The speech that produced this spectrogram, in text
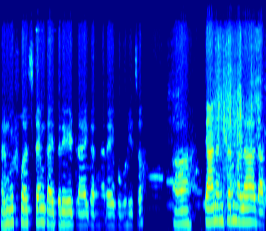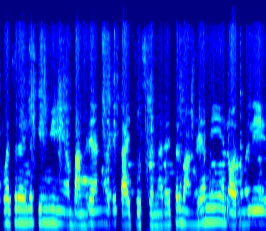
कारण मी फर्स्ट टाइम काहीतरी ट्राय करणार आहे बुगडीचं. त्यानंतर मला दाखवायचं राहिलं की मी बांगड्यांमध्ये काय चूज करणार आहे. तर बांगड्या मी नॉर्मली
